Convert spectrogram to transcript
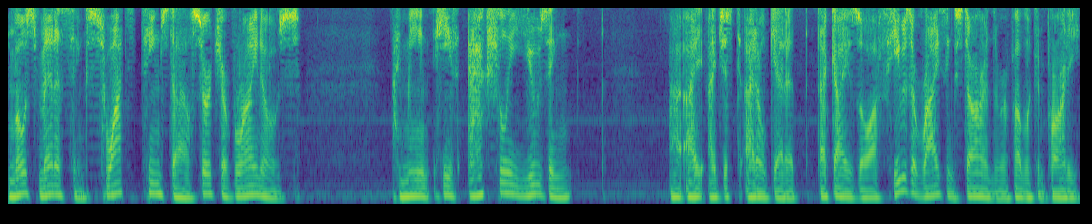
Most menacing, SWAT team style, search of RINOs. I mean, he's actually using. I, I, just, I don't get it. That guy is off. He was a rising star in the Republican Party.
